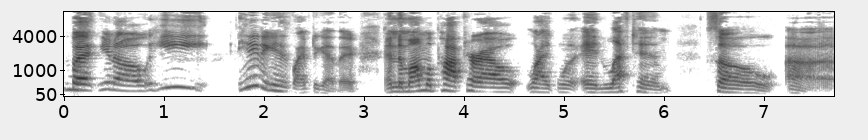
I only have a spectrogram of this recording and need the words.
But you know, he he needed to get his life together. And the mama popped her out like and left him. So uh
